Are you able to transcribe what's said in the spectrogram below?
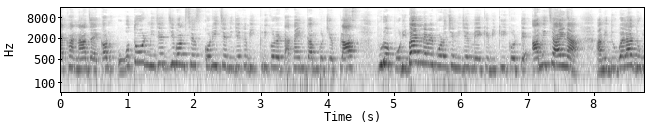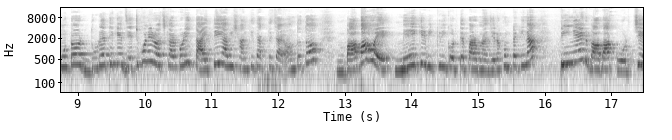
দেখা না যায়। কারণ ও তো নিজের জীবন শেষ করেইছে, নিজেকে বিক্রি করে টাকা ইনকাম করছে প্লাস পুরো পরিবার নেমে পড়েছে নিজের মেয়েকে বিক্রি করতে। আমি চাই না, আমি দুবেলা দুমুটো দূরে থেকে যেটুকুনি রোজগার করি, তাইতেই আমি শান্তি থাকতে চাই। অন্তত বাবা হয়ে মেয়েকে বিক্রি করতে পারব না, যেরকমটা কিনা টিনের বাবা করছে।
